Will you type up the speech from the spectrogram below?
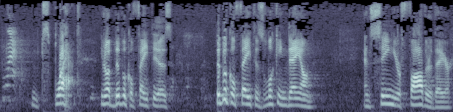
Splat. Splat. You know what biblical faith is? Biblical faith is looking down and seeing your Father there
